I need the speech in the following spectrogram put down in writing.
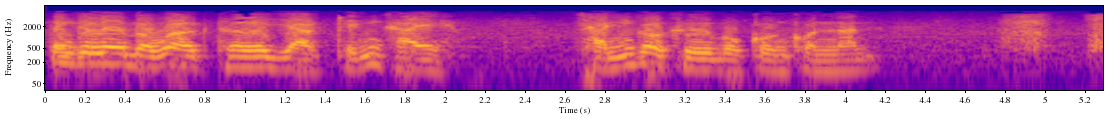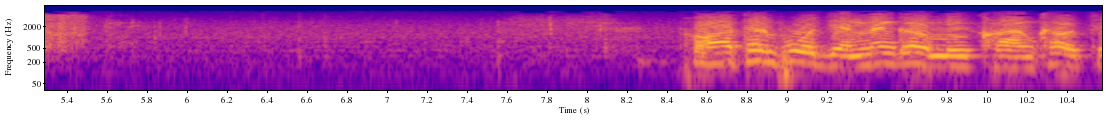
ท่านก็เลยบอกว่าเธออยากเห็นใคร ฉันก็คือบุคคลคนนั้น พ อท่านพูดอย่างนั้นก็มีความเข้าใจ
